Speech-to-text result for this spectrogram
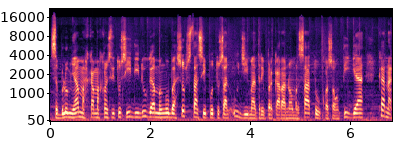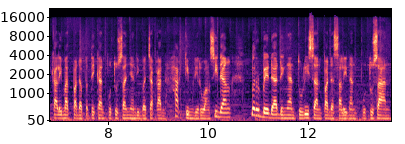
Sebelumnya, Mahkamah Konstitusi diduga mengubah substansi putusan uji materi perkara nomor 103 karena kalimat pada petikan putusan yang dibacakan hakim di ruang sidang berbeda dengan tulisan pada salinan putusan.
